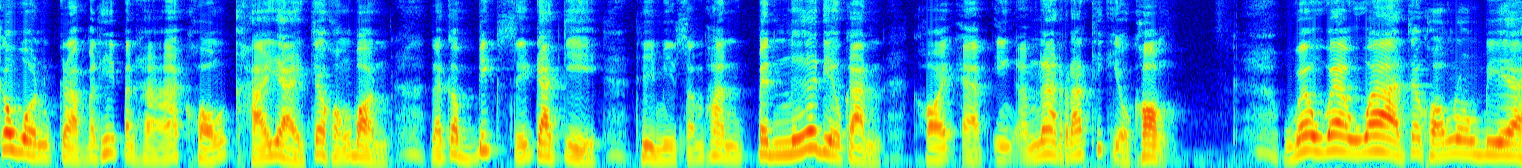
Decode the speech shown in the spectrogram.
ก็วนกลับมาที่ปัญหาของขายใหญ่เจ้าของบ่อน และก็บิ๊กสีกากีที่มีสัมพันธ์เป็นเนื้อเดียวกัน คอยแอบอิงอำนาจรัฐที่เกี่ยวข้อง แววๆว่าเจ้าของโรงเบียร์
